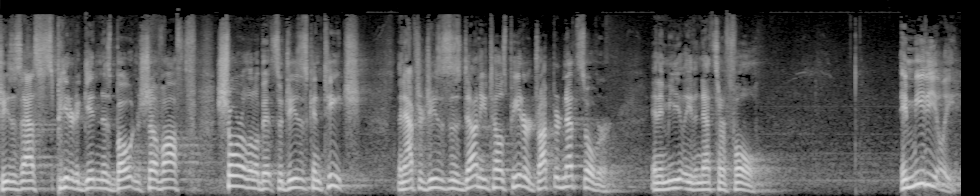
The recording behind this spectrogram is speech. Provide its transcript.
Jesus asks Peter to get in his boat and shove off shore a little bit so Jesus can teach. And after Jesus is done, he tells Peter, drop your nets over. And immediately the nets are full. Immediately,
